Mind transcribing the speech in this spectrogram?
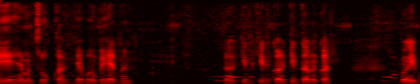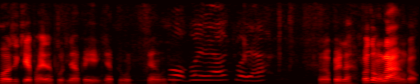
ดีให้มันสุกก่อนอย่าเพิ่งไปเฮ็ดมันเออกินกินก่อนกินต้นนั้นก่อนเมื่อกี้พ่อสิเก็บให้ทั้งผุนย่างไปอีกย่างไปผุนย่างไปผุนเออไปละไม่ต้องล่างดอก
